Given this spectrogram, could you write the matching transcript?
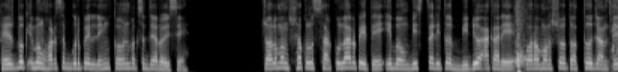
ফেসবুক এবং হোয়াটসঅ্যাপ গ্রুপের লিঙ্ক কমেন্ট বক্সে দেওয়া রয়েছে। চলমান সকল সার্কুলার পেতে এবং বিস্তারিত ভিডিও আকারে পরামর্শ, তথ্য জানতে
